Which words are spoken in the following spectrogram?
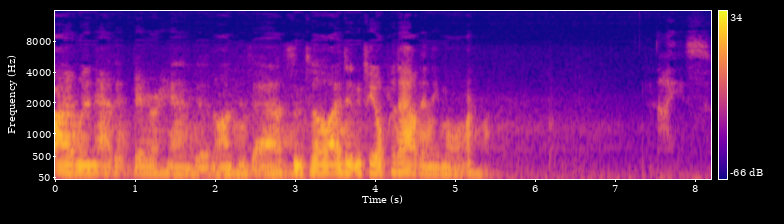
I went at it barehanded on his ass until I didn't feel put out anymore. Nice.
